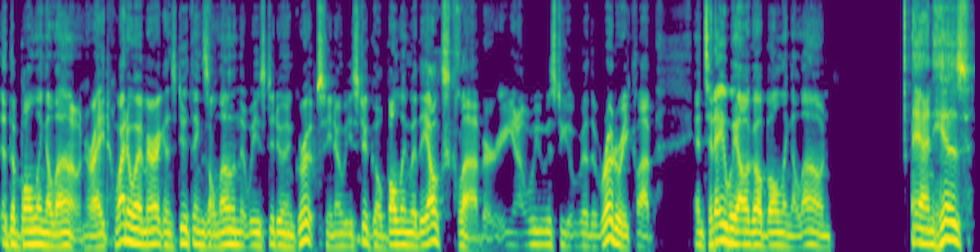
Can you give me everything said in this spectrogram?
the bowling alone, right? Why do Americans do things alone that we used to do in groups? You know, we used to go bowling with the Elks Club, or you know, we used to go with the Rotary Club, and today we all go bowling alone. And his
